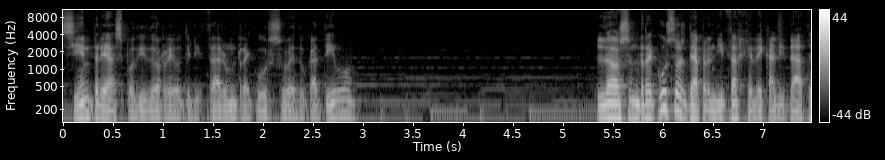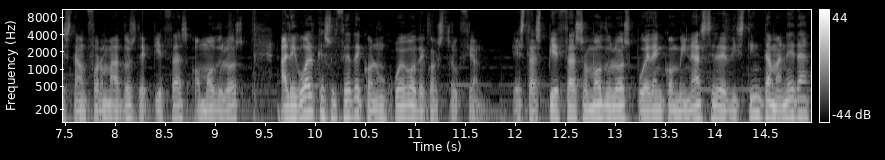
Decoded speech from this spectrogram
¿Siempre has podido reutilizar un recurso educativo? Los recursos de aprendizaje de calidad están formados de piezas o módulos, al igual que sucede con un juego de construcción. Estas piezas o módulos pueden combinarse de distinta manera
